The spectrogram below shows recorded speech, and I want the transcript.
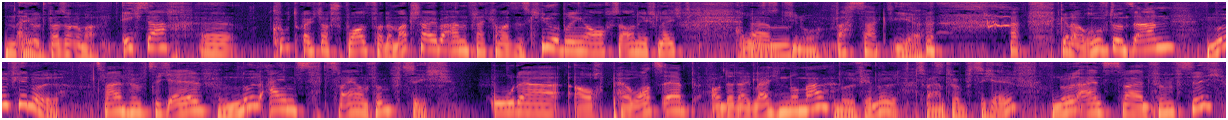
Na gut, was auch immer. Ich sag, äh, guckt euch doch Sport vor der Mattscheibe an. Vielleicht kann man es ins Kino bringen auch, ist auch nicht schlecht. Ähm, Großes Kino. Was sagt ihr? genau, ruft uns an, 040 5211 0152 oder auch per WhatsApp unter der gleichen Nummer 040 5211 0152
